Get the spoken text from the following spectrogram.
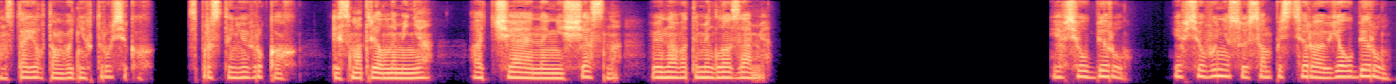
Он стоял там в одних трусиках, с простыней в руках, и смотрел на меня отчаянно, несчастно, виноватыми глазами. Я все уберу. Я все вынесу и сам постираю. Я уберу.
